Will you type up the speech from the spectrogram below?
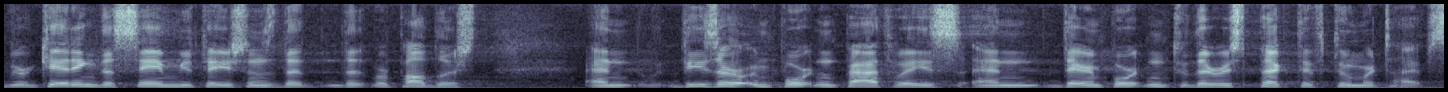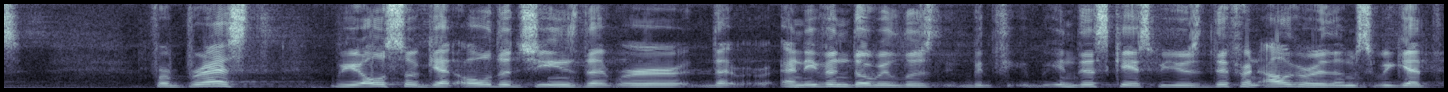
we're getting the same mutations that, that were published. And these are important pathways, and they're important to their respective tumor types. For breast, we also get all the genes that were, that, and even though we lose, in this case, we use different algorithms, we get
